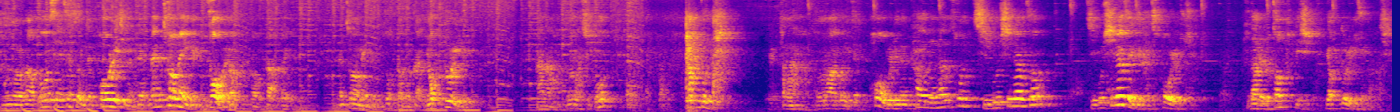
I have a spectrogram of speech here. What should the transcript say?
둘 하고 셋에서 이제 퍼 올리시는데 맨 처음에 이게 무서워요. 무섭다. 네. 맨 처음에 이제 무섭다 보니까 옆돌기 하나, 둘 하시고 옆돌기 하나, 둘 하고 이제 퍼 올리는 타이밍은 손 쥐고 쉬면서 쥐고 쉬면서 이제 같이 퍼 올려주시고 두 다리로 점프 뛰시고 옆돌리 생각하시고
